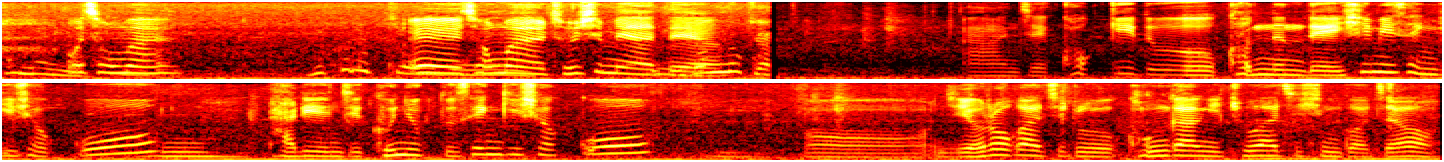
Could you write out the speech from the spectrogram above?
한 명이. 어, 정말. 미끄럽죠. 예, 이게. 정말 조심해야 돼요. 너무 아, 이제 걷기도 걷는데 힘이 생기셨고, 음, 다리에 이제 근육도 생기셨고, 어, 이제 여러 가지로 건강이 좋아지신 거죠.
